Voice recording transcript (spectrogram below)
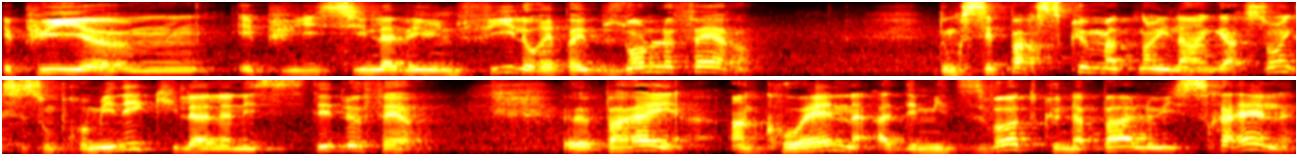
Et puis, euh, et puis s'il avait eu une fille, il n'aurait pas eu besoin de le faire. Donc c'est parce que maintenant il a un garçon et que c'est son premier-né qu'il a la nécessité de le faire. Euh, pareil, un Cohen a des mitzvot que n'a pas le Israël.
